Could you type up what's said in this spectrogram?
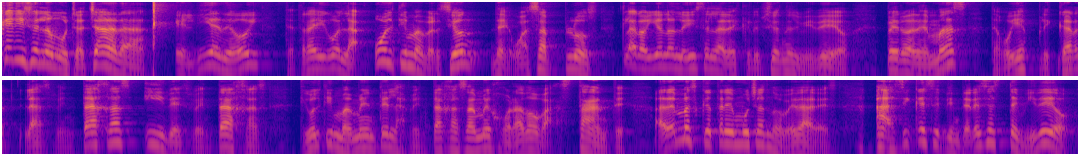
qué dice la muchachada? El día de hoy te traigo la última versión de WhatsApp Plus. Claro, ya lo leíste en la descripción del video, pero además te voy a explicar las ventajas y desventajas, que últimamente las ventajas han mejorado bastante, además que trae muchas novedades. Así que si te interesa este video,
